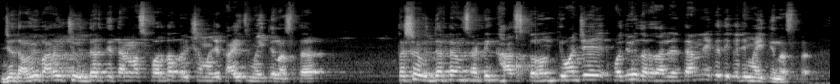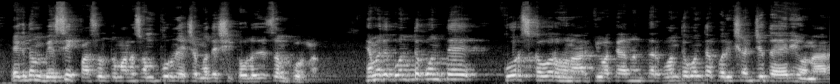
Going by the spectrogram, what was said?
जे दहावी बारावीचे विद्यार्थी त्यांना स्पर्धा परीक्षा म्हणजे काहीच माहिती नसतं. तशा विद्यार्थ्यांसाठी खास करून किंवा जे पदवीधर झाले त्यांनाही कधी कधी माहिती नसतं. एकदम बेसिकपासून तुम्हाला संपूर्ण याच्यामध्ये शिकवलं जे संपूर्ण. ह्यामध्ये कोणते कोणते कोर्स कव्हर होणार किंवा त्यानंतर कोणत्या कोणत्या परीक्षांची तयारी होणार?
